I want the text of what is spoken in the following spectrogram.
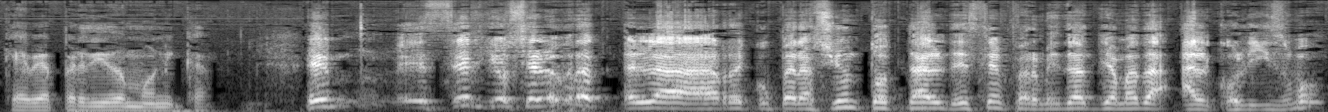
que había perdido Mónica. Eh, eh, Sergio, ¿se logra la recuperación total de esta enfermedad llamada alcoholismo?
